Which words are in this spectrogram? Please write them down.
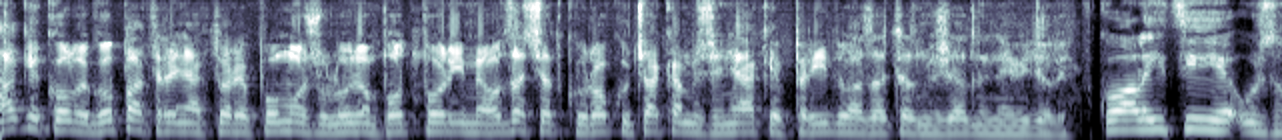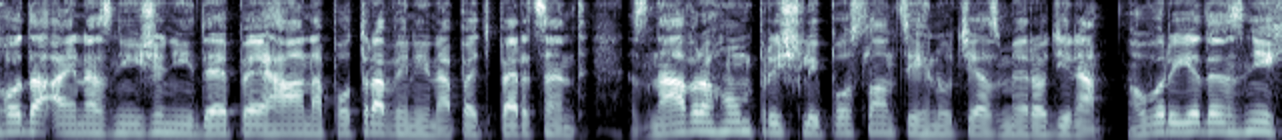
Akékoľvek opatrenia, ktoré pomôžu ľuďom, podporíme. Od začiatku roku čakáme, že nejaké prídu a zatiaľ sme žiadne nevideli. V koalícii je už zhoda aj na znížení DPH na potraviny na 5%. S návrhom prišli poslanci hnutia Sme rodina. Hovorí jeden z nich,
